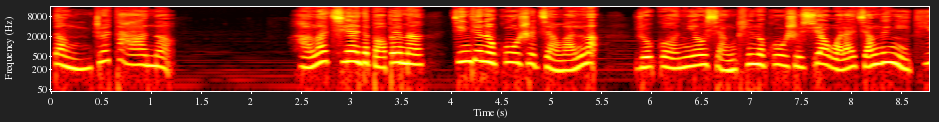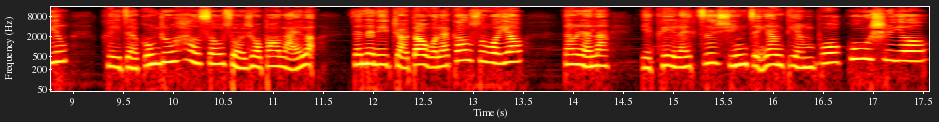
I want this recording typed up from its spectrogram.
等着他呢。好了，亲爱的宝贝们，今天的故事讲完了。如果你有想听的故事需要我来讲给你听，可以在公众号搜索“肉包来了”，在那里找到我来告诉我哟。当然了，也可以来咨询怎样点播故事哟。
